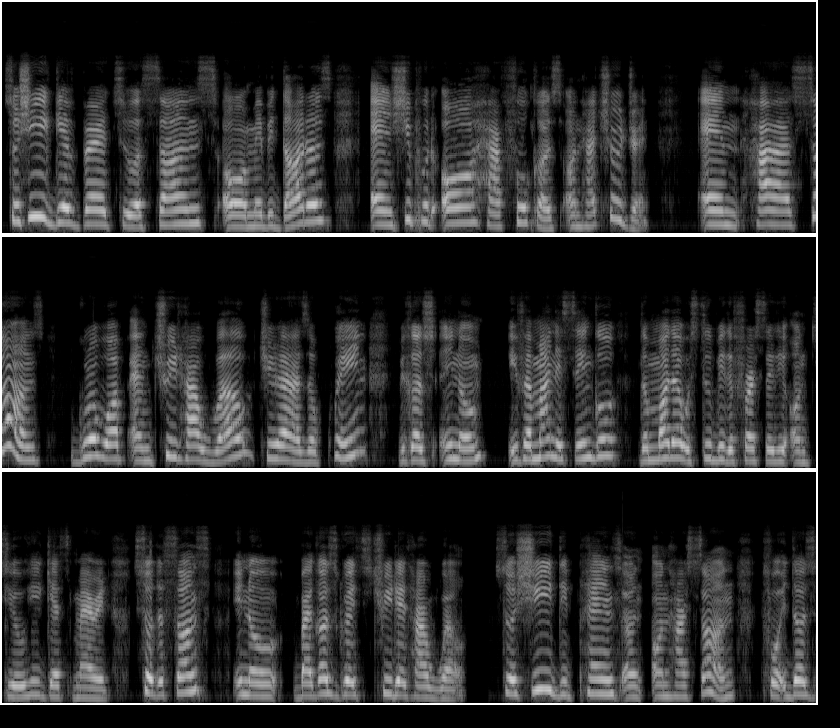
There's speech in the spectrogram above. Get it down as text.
So she gave birth to a sons or maybe daughters and she put all her focus on her children. And her sons grow up and treat her well, treat her as a queen, because you know, if a man is single, the mother will still be the first lady until he gets married. So the sons, you know, by God's grace, treated her well. So she depends on on her son for those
